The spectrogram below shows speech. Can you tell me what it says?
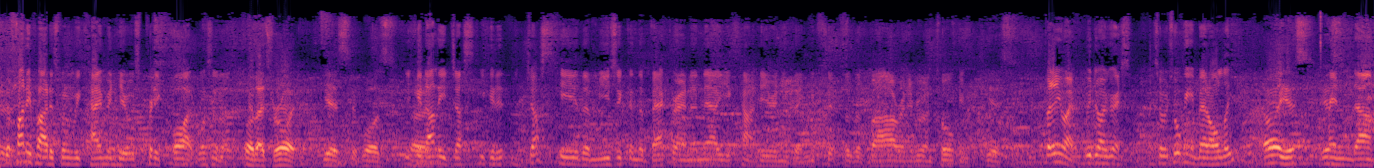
the funny part is when we came in here, it was pretty quiet, wasn't it? Oh, that's right. Yes, it was. You could Um, only just you could just hear the music in the background, and now you can't hear anything except for the bar and everyone talking. Yes. But anyway, we digress. So we're talking about Ollie, Oh, yes. yes. and um,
